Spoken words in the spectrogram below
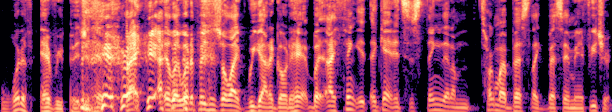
What if every pigeon hit? Right, yeah. Like, what if pigeons are like, we got to go to him? But I think it, again, it's this thing that I'm talking about best, like best animated feature.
